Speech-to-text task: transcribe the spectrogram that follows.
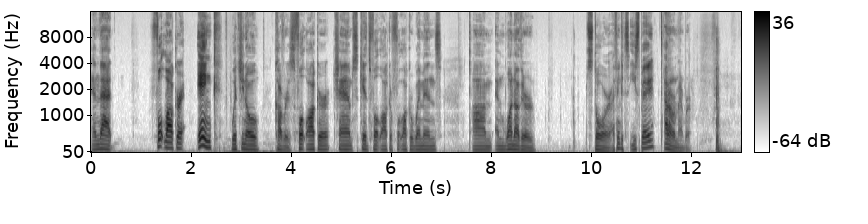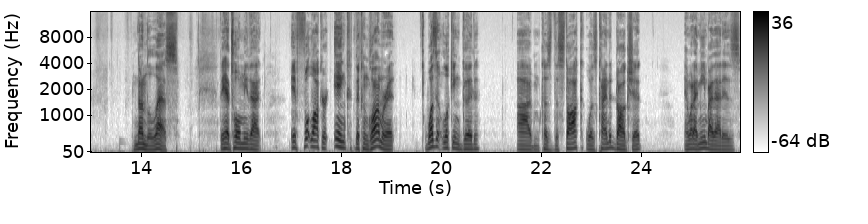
And that Foot Locker Inc., which you know covers Foot Locker, Champs, Kids Foot Locker, Foot Locker Women's, um, and one other store. I think it's East Bay. I don't remember. Nonetheless, they had told me that if Foot Locker Inc., the conglomerate, wasn't looking good because the stock was kind of dog shit. And what I mean by that is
